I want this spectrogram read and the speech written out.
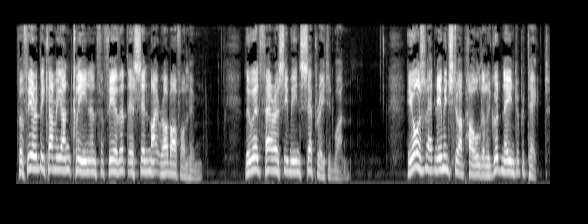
for fear of becoming unclean and for fear that their sin might rub off on him. The word Pharisee means separated one. He also had an image to uphold and a good name to protect.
